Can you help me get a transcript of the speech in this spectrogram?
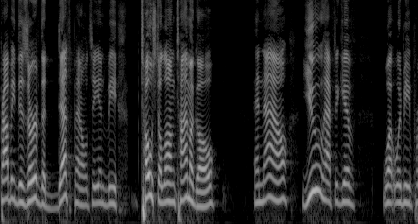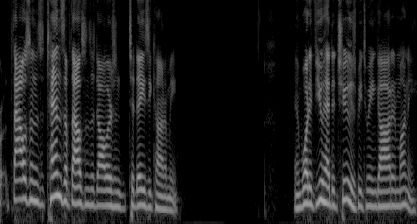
probably deserved the death penalty and be toast a long time ago? And now you have to give what would be thousands, tens of thousands of dollars in today's economy. And what if you had to choose between God and money?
